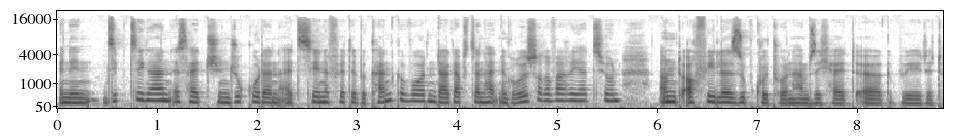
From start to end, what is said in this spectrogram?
in den 70ern ist halt Shinjuku dann als Szeneviertel bekannt geworden. Da gab es dann halt eine größere Variation und auch viele Subkulturen haben sich halt äh, gebildet.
